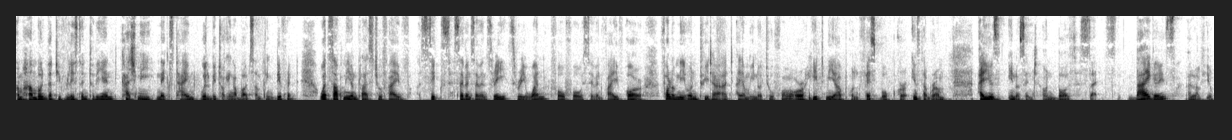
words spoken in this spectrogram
I'm humbled that you've listened to the end. Catch me next time. We'll be talking about something different. WhatsApp me on plus two five six seven seven three three one four four seven five or follow me on Twitter at I am Inno24 or hit me up on Facebook or Instagram. I use innocent on both sides. Bye guys. I love you.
